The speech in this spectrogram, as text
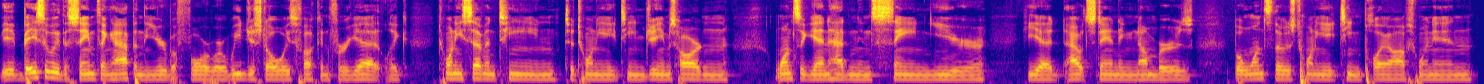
it basically the same thing happened the year before where we just always fucking forget like 2017 to 2018 James Harden once again had an insane year. He had outstanding numbers but once those 2018 playoffs went in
